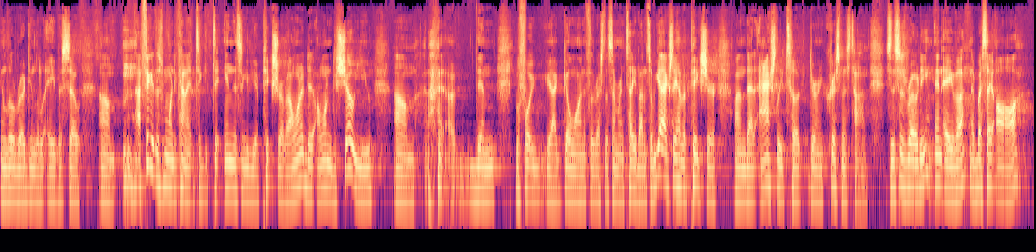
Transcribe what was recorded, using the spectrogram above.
and little Rhodey and little Ava. So um, I figured this morning to kind of to, to, end this and give you a picture of it. I wanted to I wanted to show you um, them before we yeah, go on for the rest of the summer and tell you about them. So we actually have a picture um, that Ashley took during Christmas time. So this is Rhodey and Ava. Everybody say "Aw."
